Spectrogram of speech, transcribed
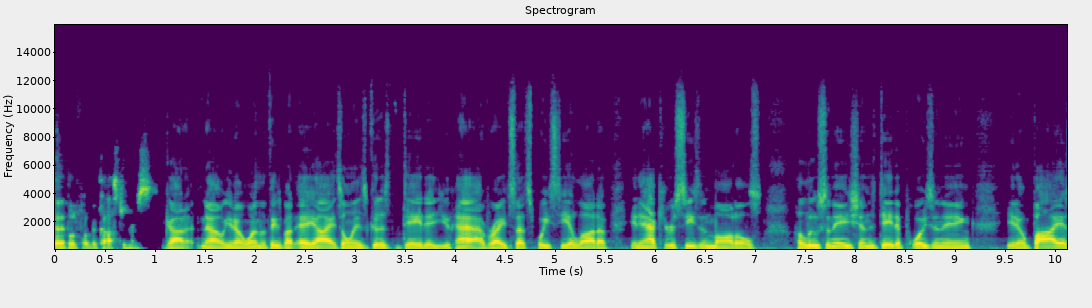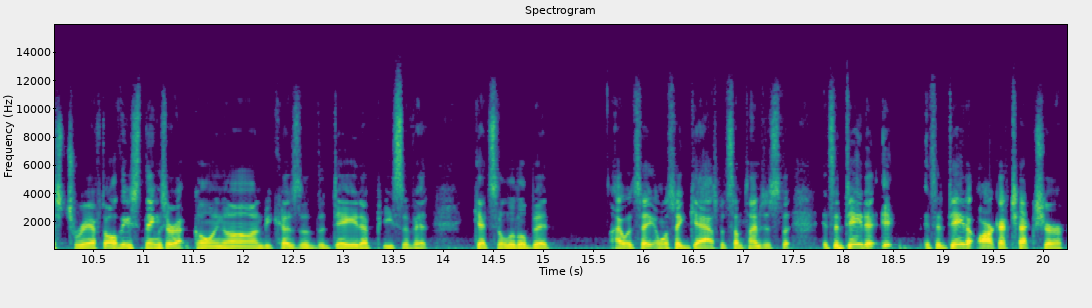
simple for the customers. Got it. Now, you know, one of the things about AI, it's only as good as the data you have, right? So that's we see a lot of inaccuracies in models, hallucinations, data poisoning, you know, bias drift. All these things are going on because of the data piece of it gets a little bit I would say, I won't say gas, but sometimes it's the, it's a data, it, it's a data architecture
